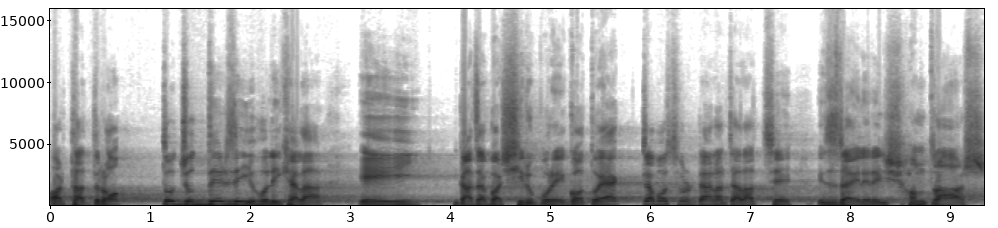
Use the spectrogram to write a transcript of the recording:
অর্থাৎ রক্ত যুদ্ধের যেই হোলি খেলা, এই গাজাবাসীর উপরে গত একটা বছর টানা চালাচ্ছে ইসরায়েলের এই সন্ত্রাস।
